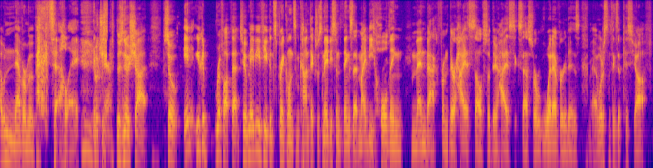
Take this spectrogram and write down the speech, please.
I would never move back to LA. Okay. Just, there's no shot. So in, you could riff off that too. Maybe if you can sprinkle in some context with maybe some things that might be holding men back from their highest self, so their highest success or whatever it is. Uh, what are some things that piss you off?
